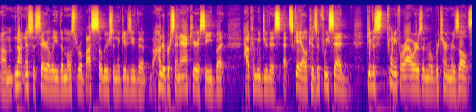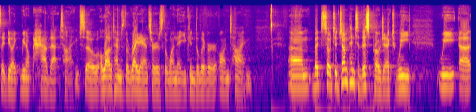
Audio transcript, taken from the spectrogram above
um, not necessarily the most robust solution that gives you the 100% accuracy, but how can we do this at scale? Because if we said, give us 24 hours and we'll return results, they'd be like, we don't have that time. So a lot of times the right answer is the one that you can deliver on time. Um, but so to jump into this project, we, we, uh,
